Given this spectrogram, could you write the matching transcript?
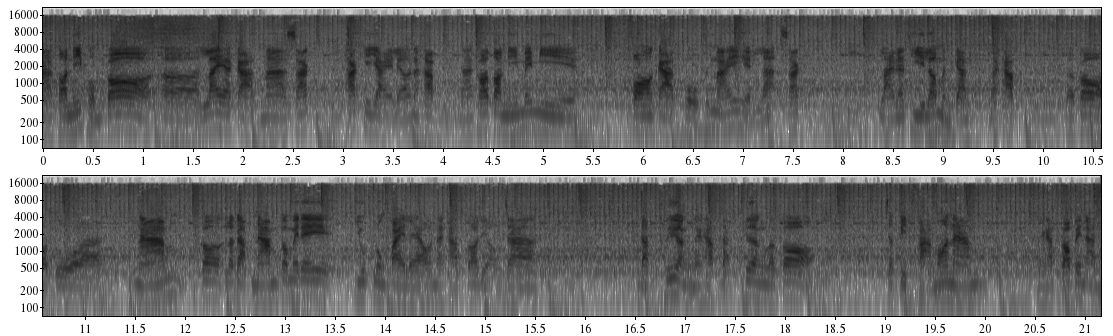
อ่าตอนนี้ผมก็ไล่อากาศมาสักพักใหญ่ๆแล้วนะครับนะก็ตอนนี้ไม่มีฟองอากาศโผล่ขึ้นมาให้เห็นละสักหลายนาทีแล้วเหมือนกันนะครับ แล้วก็ตัวน้ำก็ระดับน้ำก็ไม่ได้ยุบลงไปแล้วนะครับ ก็เดี๋ยวจะดับเครื่องนะครับ ดับเครื่องแล้วก็จะปิดฝาหม้อน้ำนะครับ ก็เป็นอัน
